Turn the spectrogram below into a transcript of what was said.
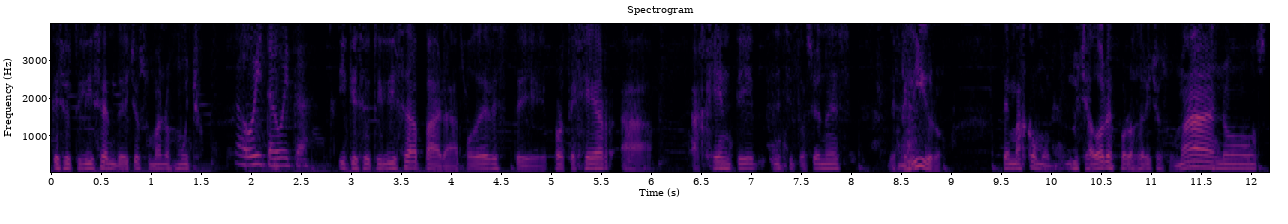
que se utiliza en derechos humanos mucho Agüita, agüita. Y que se utiliza para poder este, proteger a, a gente en situaciones de peligro. Temas como luchadores por los derechos humanos,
